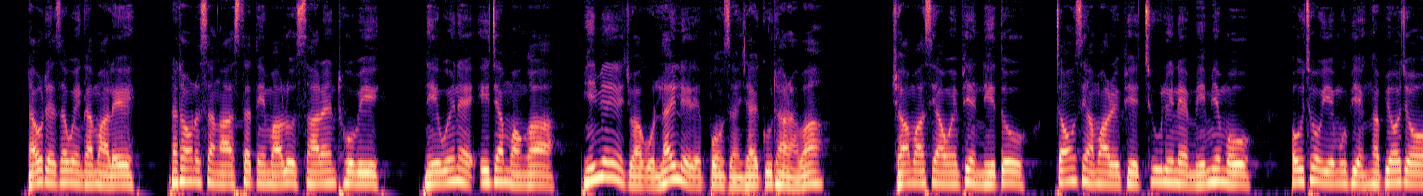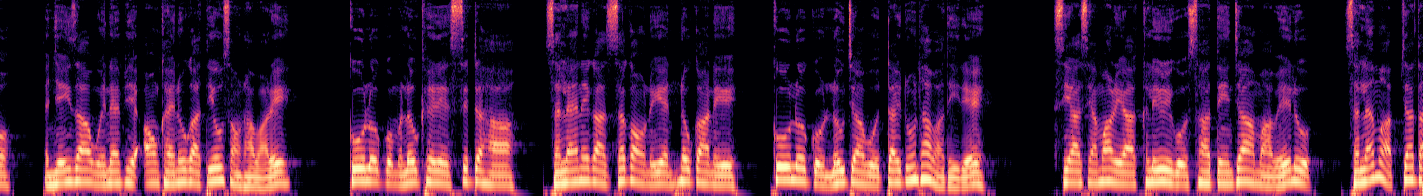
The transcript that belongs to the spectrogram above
။နောက်တဲ့ဇဝင်ကမ်းမှာလည်း2025စက်တင်ဘာလို့စားတန်းထိုးပြီးနေဝင်းနဲ့အေးကြမောင်ကမြင်းမြတ်ရဲ့ကြွားကိုလိုက်လေတဲ့ပုံစံရိုက်ကူးထားတာပါ။ဂျာမာဆရာဝန်ဖြစ်နေသူကျောင်းဆရာမတွေဖြစ်ချူးလင်းနဲ့မေမြင့်မို့အုတ်ချုပ်ရည်မှုဖြစ်ငှက်ပြောကျော်အငိမ့်စားဝန်ထမ်းဖြစ်အောင်ခိုင်တို့ကတရုပ်ဆောင်ထားပါတယ်။ ကိုလုတ်ကိုမလုတ်ခဲ့တဲ့စစ်တပ်ဟာဇလန်းတွေကဇက်ကောင်တွေရဲ့နှုတ်ကနေကိုလုတ်ကိုလှုပ်ကြဖို့တိုက်တွန်းထားပါသေးတယ်။ဆရာဆရာမတွေကကလေးတွေကိုစာတင်ကြရမှာပဲလို့ဇလန်းမှာပြသ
